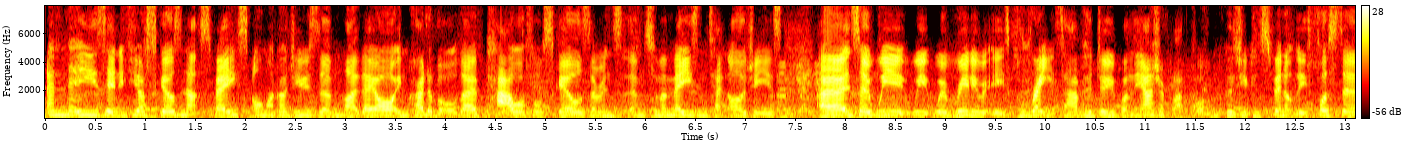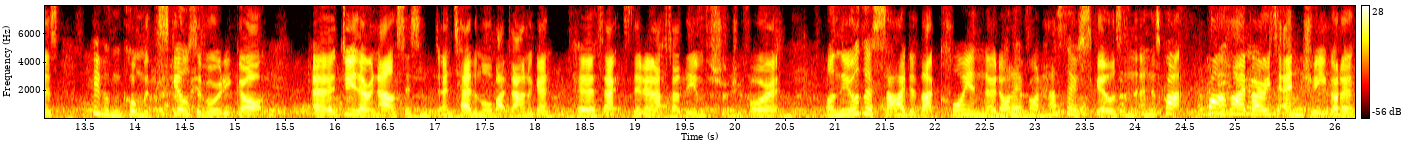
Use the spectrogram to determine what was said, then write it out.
amazing. If you have skills in that space, oh my god, use them. Like they are incredible. They're powerful skills. They're in some amazing technologies. Uh, and so we, we we're really it's great to have Hadoop on the Azure platform because you can spin up these clusters. People can come with the skills they've already got. Uh, do their analysis and, and tear them all back down again. Perfect. They don't have to have the infrastructure for it on the other side of that coin though not everyone has those skills and, and there's quite quite a high barrier to entry. You've got to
